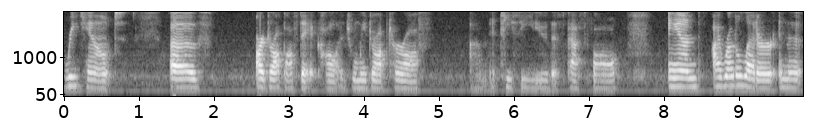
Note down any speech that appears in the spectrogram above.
recount of our drop off day at college when we dropped her off um, at TCU this past fall. And I wrote a letter, and the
